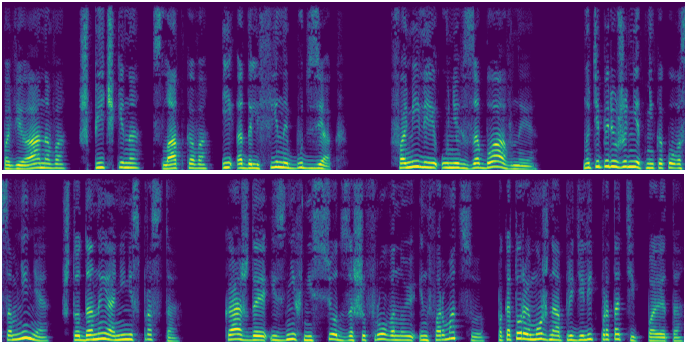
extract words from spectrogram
Павианова, Шпичкина, Сладкого и Адельфины Будзяк. Фамилии у них забавные, но теперь уже нет никакого сомнения, что даны они неспроста. Каждая из них несет зашифрованную информацию, по которой можно определить прототип поэта.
